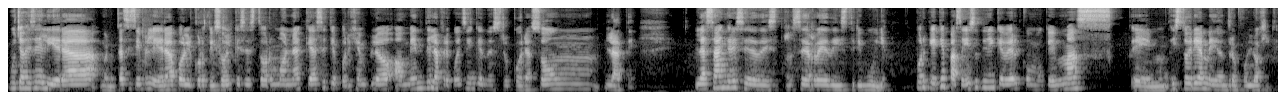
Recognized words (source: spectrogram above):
muchas veces liderada, bueno, casi siempre liderada por el cortisol, que es esta hormona que hace que, por ejemplo, aumente la frecuencia en que nuestro corazón late. La sangre se, se redistribuye. ¿Por qué? ¿Qué pasa? Y eso tiene que ver como que más em, historia medio antropológica.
